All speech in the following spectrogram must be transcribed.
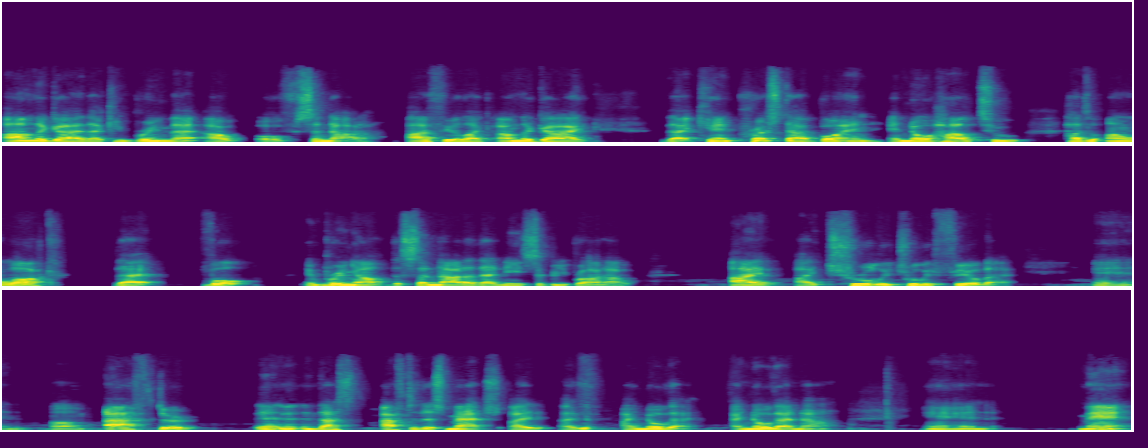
I'm the guy that can bring that out of Sanada. I feel like I'm the guy that can press that button and know how to how to unlock that vault and bring out the Sanada that needs to be brought out. I I truly truly feel that. And um, after and, and that's after this match, I I I know that I know that now, and man,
